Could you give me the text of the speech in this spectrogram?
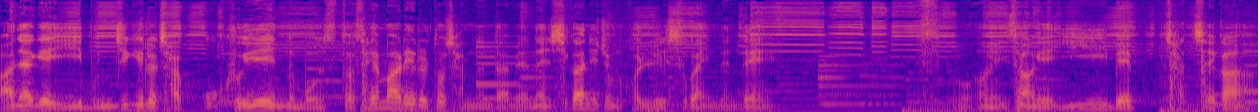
만약에 이 문지기를 잡고 그 위에 있는 몬스터 세 마리를 또 잡는다면은 시간이 좀 걸릴 수가 있는데 어, 이상하게 이 맵 자체가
